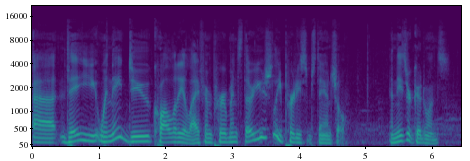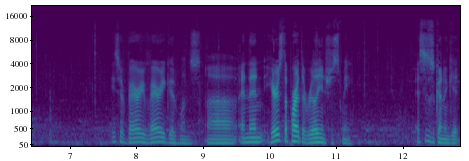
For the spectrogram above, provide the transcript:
Uh, they when they do quality of life improvements, they're usually pretty substantial, and these are good ones. These are very, very good ones. Uh, and then here's the part that really interests me. This is going to get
